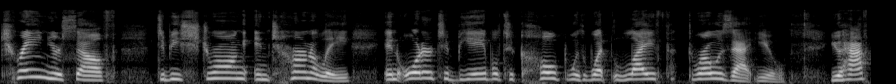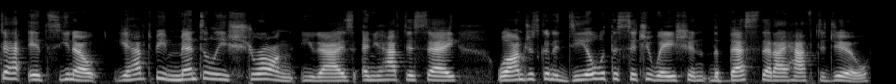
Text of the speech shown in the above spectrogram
train yourself to be strong internally in order to be able to cope with what life throws at you. You have to, it's, you know, you have to be mentally strong, you guys, and you have to say, well, I'm just going to deal with the situation the best that I have to do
